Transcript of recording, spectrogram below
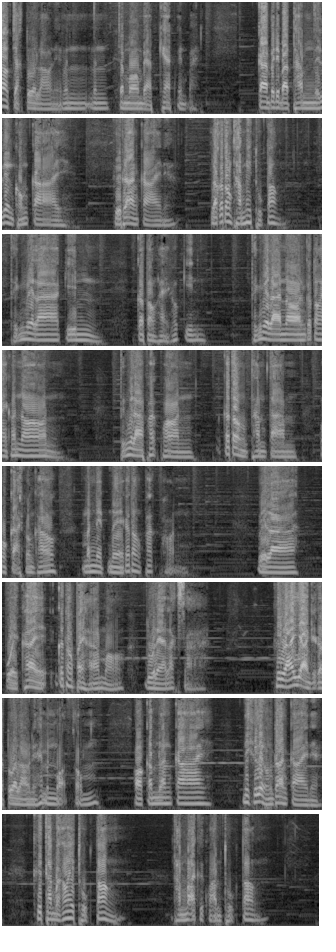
นอกจากตัวเราเนี่ยมันมันจะมองแบบแคบเกินไป การปฏิบัติธรรมในเรื่องของกาย คือร่างกายเนี่ย เราก็ต้องทำให้ถูกต้อง ถึงเวลากิน ก็ต้องให้เขากิน ถึงเวลานอนก็ต้องให้เขานอน ถึงเวลาพักผ่อนก็ต้องทำตามโอกาสของเขา มันเหน็ดเหนื่อยก็ต้องพักผ่อน เวลาป่วยไข้ก็ต้องไปหาหมอดูแลรักษา คือหลายอย่างเกี่ยวกับตัวเราเนี่ยให้มันเหมาะสม ออกกำลังกาย นี่คือเรื่องของร่างกายเนี่ย คือทำกับเขาให้ถูกต้อง ธรรมะคือความถูกต้อง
